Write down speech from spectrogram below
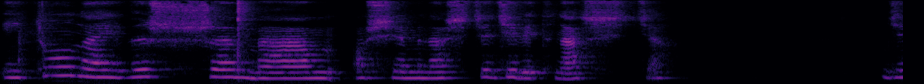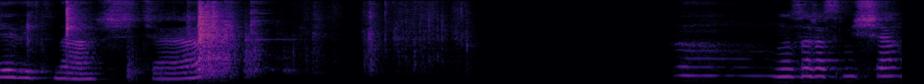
I tu najwyższe mam 18, 19. 19. No zaraz mi się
